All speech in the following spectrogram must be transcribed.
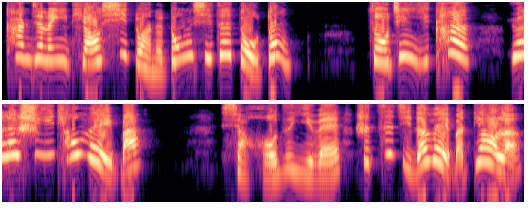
看见了一条细短的东西在抖动。走近一看，原来是一条尾巴。小猴子以为是自己的尾巴掉了，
